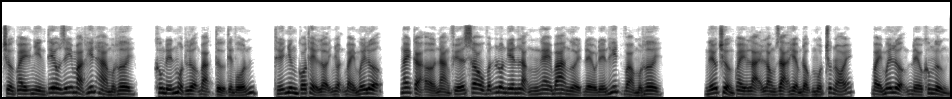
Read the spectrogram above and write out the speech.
Trường quay nhìn tiêu dĩ mặt hít hà một hơi, không đến một lượng bạc tử tiền vốn, thế nhưng có thể lợi nhuận 70 lượng, ngay cả ở nàng phía sau vẫn luôn yên lặng nghe ba người đều đến hít vào một hơi. Nếu trưởng quay lại lòng dạ hiểm độc một chút nói, 70 lượng đều không ngừng,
